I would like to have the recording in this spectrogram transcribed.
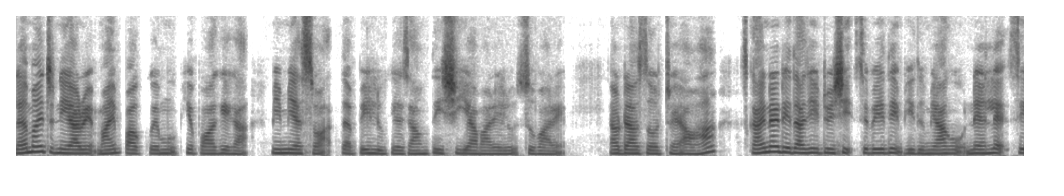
လမ်းမိုင်းတနေရာတွင်မိုင်းပေါက်ကွဲမှုဖြစ်ပွားခဲ့ကမြင့်မြတ်စွာအသက်ပေးလူခဲ့ကြောင်းသိရှိရပါတယ်လို့ဆိုပါတယ်။ဒေါက်တာစောထွေအောင်ဟာစကိုင်းတိုင်းဒေသကြီးအတွင်းရှိစစ်ပေးသည့်ပြည်သူများကိုအ내လှက်စေ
